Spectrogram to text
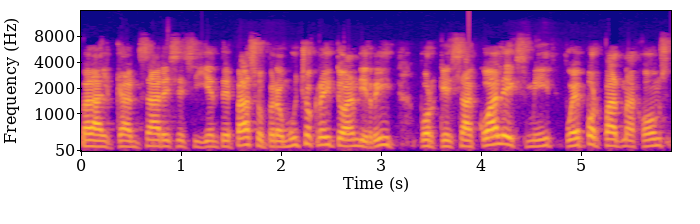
para alcanzar ese siguiente paso. Pero mucho crédito a Andy Reid porque sacó a Alex Smith, fue por Pat Mahomes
